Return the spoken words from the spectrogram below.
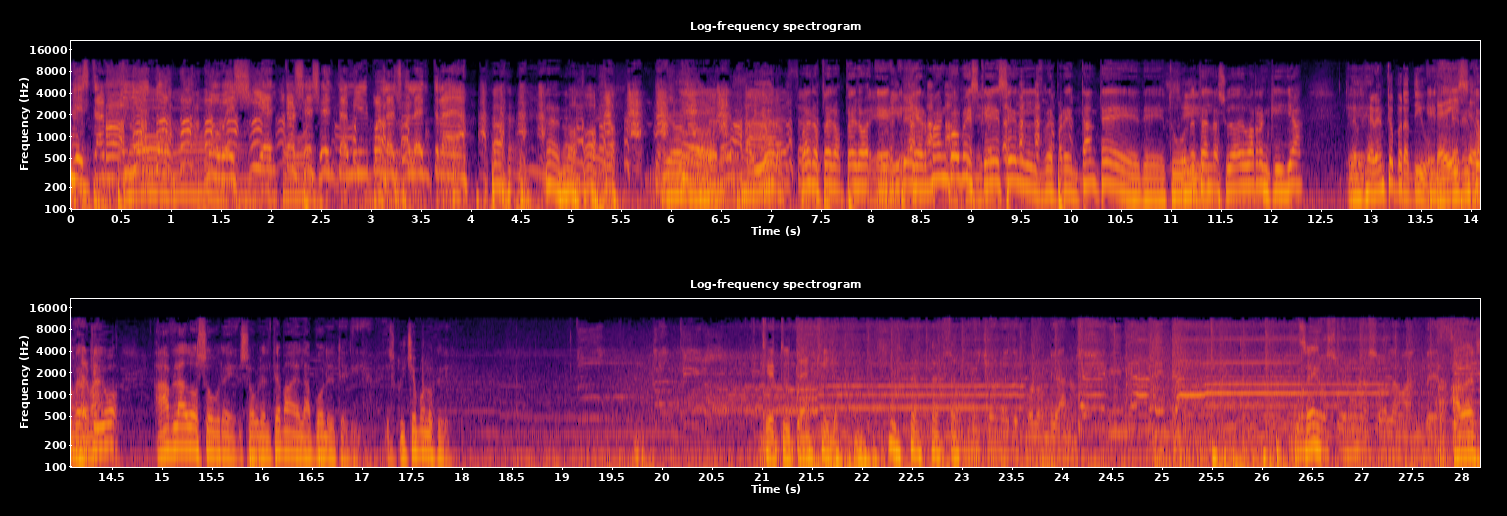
que Están pidiendo 960 mil por la sola entrada. No. Bueno, pero, pero eh, Germán Gómez, que es el representante de, de tu Sí. boleta en la ciudad de Barranquilla. El eh, gerente operativo. El ¿Qué dice, operativo ha hablado sobre, sobre el tema de la boletería. Escuchemos lo que dijo. Que tú tranquilo. Son millones de colombianos. Sí. En una sola bandera. A ver,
